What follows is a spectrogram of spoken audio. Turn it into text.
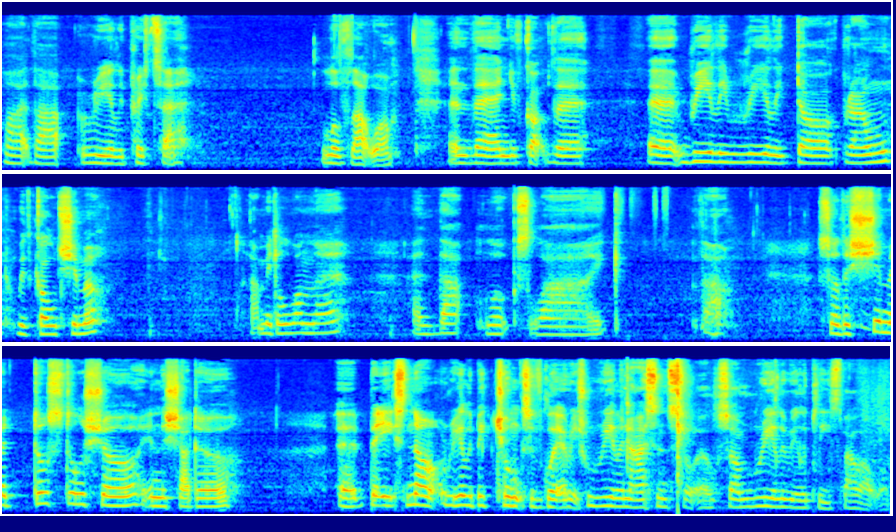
Like that, really pretty. Love that one. And then you've got the uh, really, really dark brown with gold shimmer. That middle one there. And that looks like that. So the shimmer does still show in the shadow uh, but it's not really big chunks of glitter, it's really nice and subtle, so I'm really, really pleased about that one.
